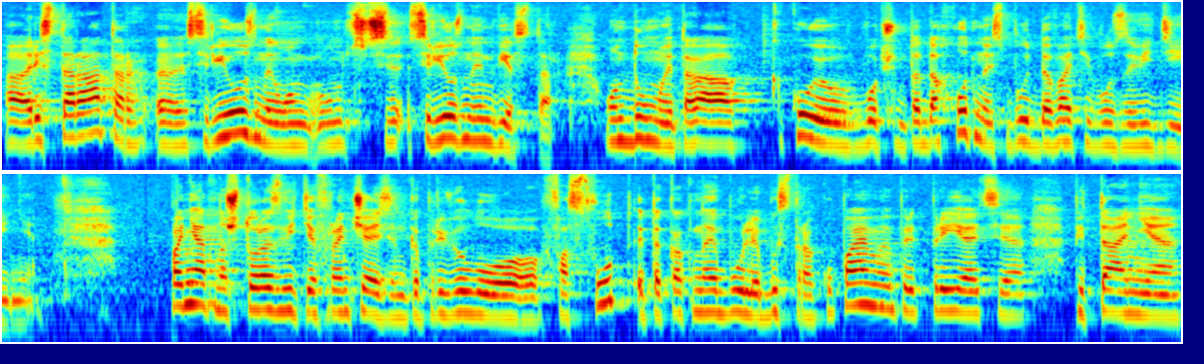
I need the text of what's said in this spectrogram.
э, ресторатор э, серьезный, он, он серьезный инвестор. Он думает, а какую, в общем-то, доходность будет давать его заведение. Понятно, что развитие франчайзинга привело фастфуд. Это как наиболее быстро окупаемые предприятия, питания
